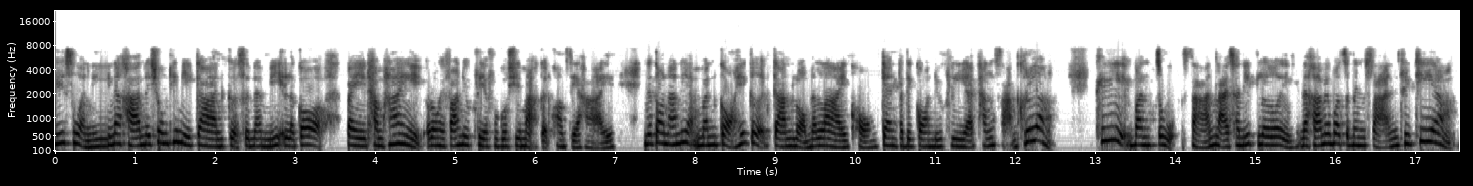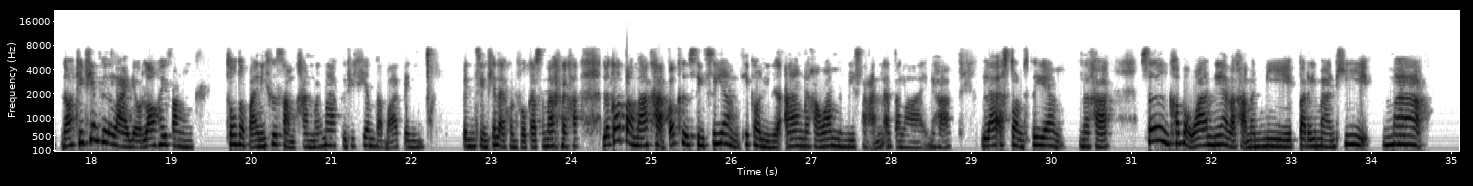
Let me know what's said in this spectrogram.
ในส่วนนี้นะคะในช่วงที่มีการเกิดสึนามิ แล้วก็ไปทำให้โรงไฟฟ้านิวเคลียร์ฟุกุชิมะเกิดความเสียหาย ในตอนนั้นเนี่ยมันก่อให้เกิดการหลอมละลายของแกนปฏิกรณ์นิวเคลียร์ทั้ง 3 เครื่อง ที่บรรจุสารหลายชนิดเลยนะคะ ไม่ว่าจะเป็นสารทริเทียมเนาะทริเทียมคืออะไรเดี๋ยวเล่าให้ฟังช่วงต่อไปนี้คือสำคัญมากๆ คือทริเทียมแบบว่าเป็น เป็นสิ่งที่หลายคนโฟกัสมากนะคะ แล้วก็ต่อมาค่ะก็คือซีเซียมที่เกาหลีเหนืออ้างนะคะ ว่ามันมีสารอันตรายนะคะ และสตรอนเซียมนะคะ ซึ่งเขาบอกว่าเนี่ยแหละค่ะมันมีปริมาณที่มาก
